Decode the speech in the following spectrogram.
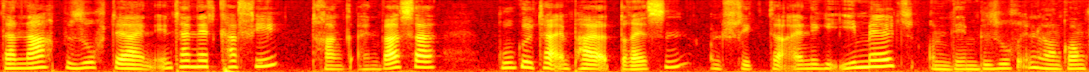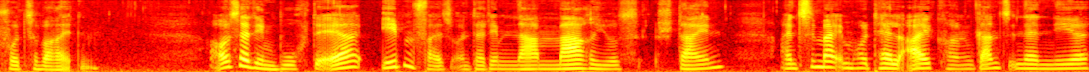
Danach besuchte er ein Internetcafé, trank ein Wasser, googelte ein paar Adressen und schickte einige E-Mails, um den Besuch in Hongkong vorzubereiten. Außerdem buchte er, ebenfalls unter dem Namen Marius Stein, ein Zimmer im Hotel Icon ganz in der Nähe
